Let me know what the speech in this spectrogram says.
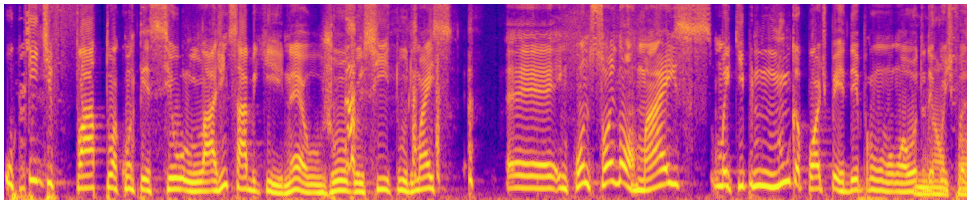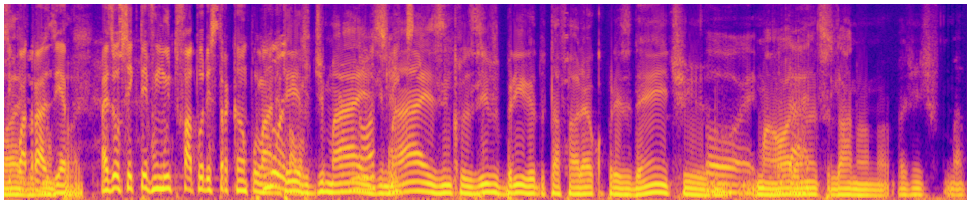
O que de fato aconteceu lá? A gente sabe que, né, o jogo em si e tudo, mas é, em condições normais, uma equipe nunca pode perder para uma outra Não depois de fazer pode, 4 a não 0 pode. Mas eu sei que teve muito fator extracampo lá, Muito. né? Teve demais, Nossa, demais. Inclusive briga do Tafarel com o presidente. Foi, uma hora verdade. antes lá, no, no- a gente, uma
